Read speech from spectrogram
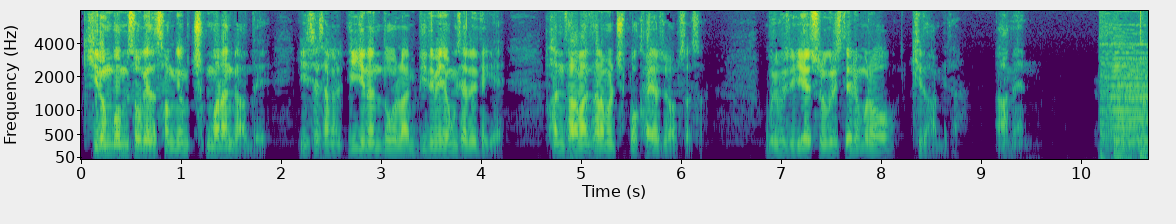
기름 부음 속에서 성령 충만한 가운데 이 세상을 이기는 놀라운 믿음의 용사들이 되게 한 사람 한 사람을 축복하여 주옵소서. 우리 구주 예수 그리스도 이름으로 기도합니다. 아멘.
